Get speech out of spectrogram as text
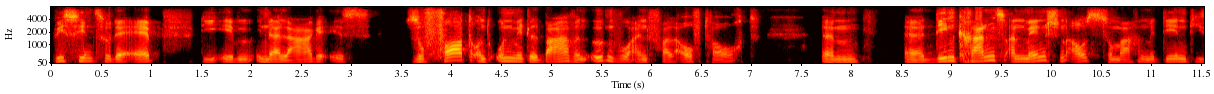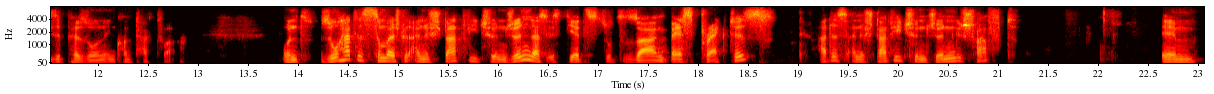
bis hin zu der App, die eben in der Lage ist, sofort und unmittelbar, wenn irgendwo ein Fall auftaucht, ähm, äh, den Kranz an Menschen auszumachen, mit denen diese Person in Kontakt war. Und so hat es zum Beispiel eine Stadt wie Shenzhen, das ist jetzt sozusagen Best Practice, hat es eine Stadt wie Shenzhen geschafft, ähm,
